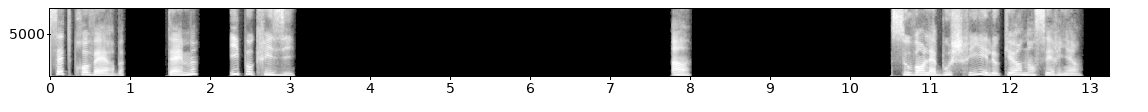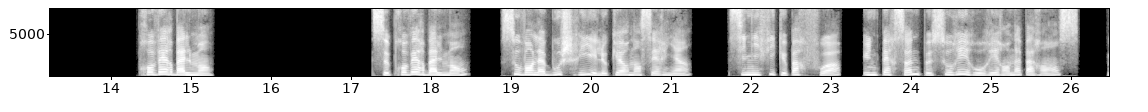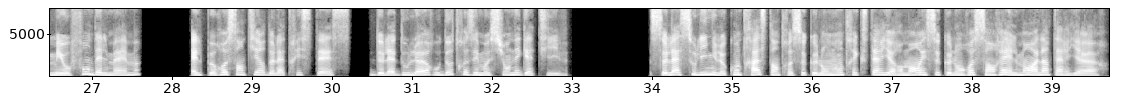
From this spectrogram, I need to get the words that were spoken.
7 proverbes. Thème Hypocrisie. 1. Souvent la boucherie et le cœur n'en sait rien. Proverbe allemand. Ce proverbe allemand, souvent la boucherie et le cœur n'en sait rien, signifie que parfois, une personne peut sourire ou rire en apparence, mais au fond d'elle-même, elle peut ressentir de la tristesse, de la douleur ou d'autres émotions négatives. Cela souligne le contraste entre ce que l'on montre extérieurement et ce que l'on ressent réellement à l'intérieur.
